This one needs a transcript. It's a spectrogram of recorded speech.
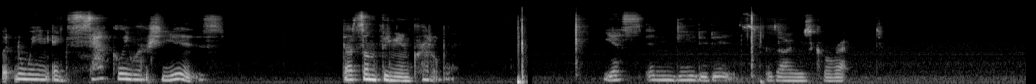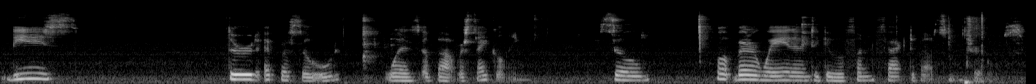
but knowing exactly where she is. That's something incredible. Yes, indeed it is, as I was correct. These third episode was about recycling. So, what better way than to give a fun fact about some turtles?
